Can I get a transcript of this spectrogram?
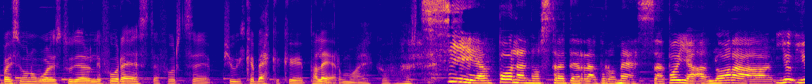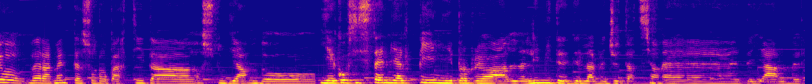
Poi se uno vuole studiare le foreste, forse più il Quebec che Palermo, ecco. Forse. Sì, è un po' la nostra terra promessa. Poi allora io, io, veramente sono partita studiando gli ecosistemi alpini proprio al limite della vegetazione degli alberi.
